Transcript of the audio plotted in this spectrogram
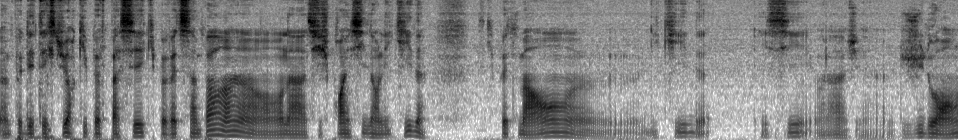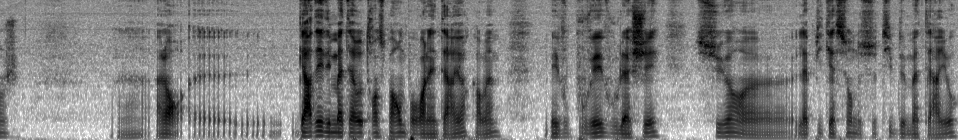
un peu des textures qui peuvent passer, qui peuvent être sympas. Hein. On a, si je prends ici dans liquide, peut être marrant, liquide, ici, voilà, j'ai du jus d'orange. Alors, gardez des matériaux transparents pour voir l'intérieur quand même, mais vous pouvez vous lâcher sur l'application de ce type de matériaux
